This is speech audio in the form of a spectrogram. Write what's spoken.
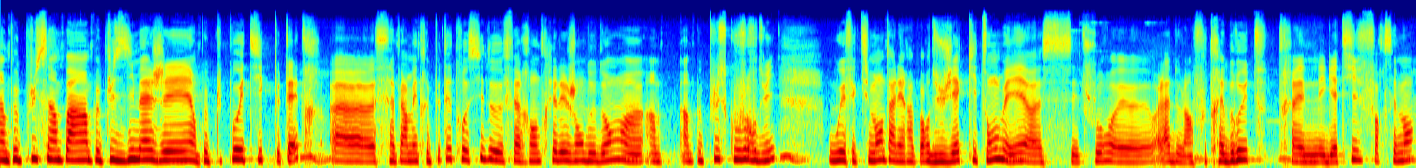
un peu plus sympas, un peu plus imagés, un peu plus poétiques peut-être. Mmh. Euh, ça permettrait peut-être aussi de faire rentrer les gens dedans un, peu plus qu'aujourd'hui, où effectivement tu as les rapports du GIEC qui tombent et c'est toujours voilà, de l'info très brute, très négative forcément.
